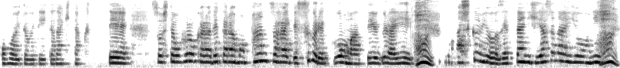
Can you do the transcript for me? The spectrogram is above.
覚えておいていただきたくてそしてお風呂から出たらもうパンツ履いてすぐレッグウォーマーっていうぐらい、はい、足首を絶対に冷やさないように、はい、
